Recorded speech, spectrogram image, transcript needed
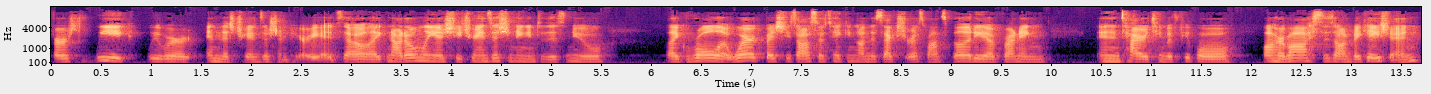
first week we were in this transition period. So like not only is she transitioning into this new like role at work, but she's also taking on this extra responsibility of running an entire team of people while her boss is on vacation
